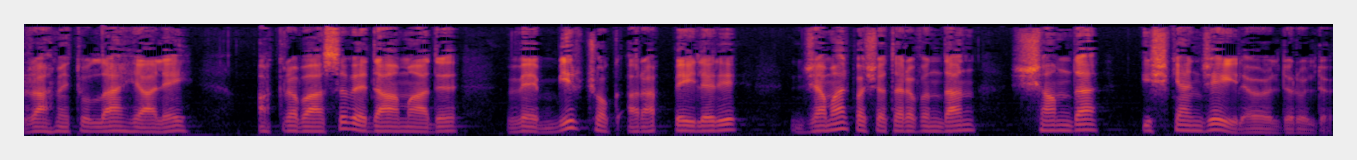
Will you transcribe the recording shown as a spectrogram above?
rahmetullahi aleyh akrabası ve damadı ve birçok Arap beyleri Cemal Paşa tarafından Şam'da işkence ile öldürüldü.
